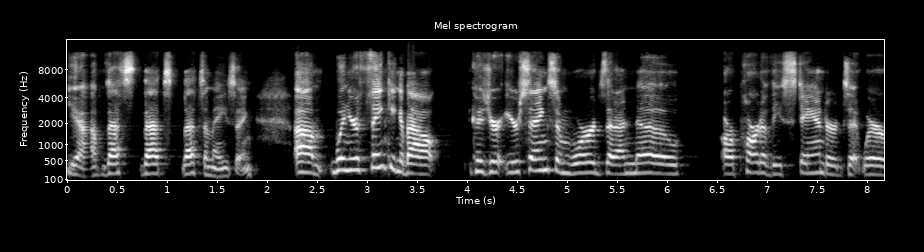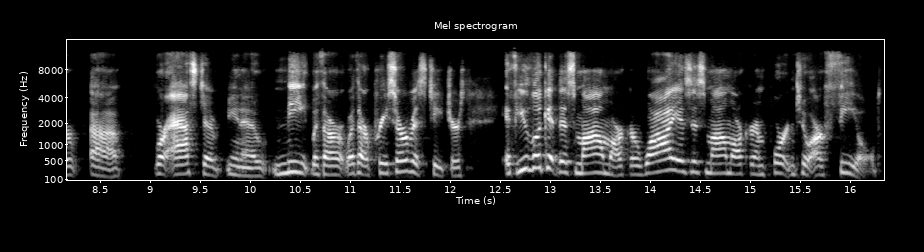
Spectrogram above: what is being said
Yeah that's that's that's amazing. Um, when you're thinking about because you're you're saying some words that i know are part of these standards that we're uh, we're asked to you know meet with our with our pre-service teachers if you look at this mile marker, why is this mile marker important to our field?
